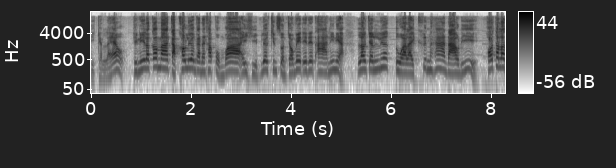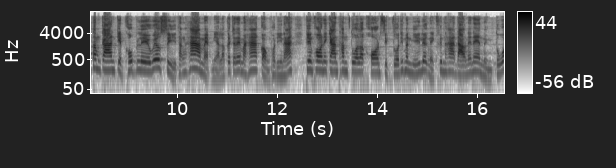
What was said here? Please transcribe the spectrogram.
4 กันแล้ว ทีนี้เราก็มากลับเข้าเรื่องกันนะครับผมว่าไอหีบเลือกชิ้นส่วนจอมเวท SSR นี่เนี่ยเราจะเลือกตัวอะไรขึ้น 5 ดาวดี ราะถ้าเราทำการเก็บครบเลเวล4ทั้ง 5 แมปเนี่ยเราก็จะได้มา 5 กล่องพอดีนะ เพียงพอในการทำตัวละคร 10 ตัวที่มันมีให้เลือกเนี่ยขึ้น 5 ดาวแน่ๆ 1 ตัว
